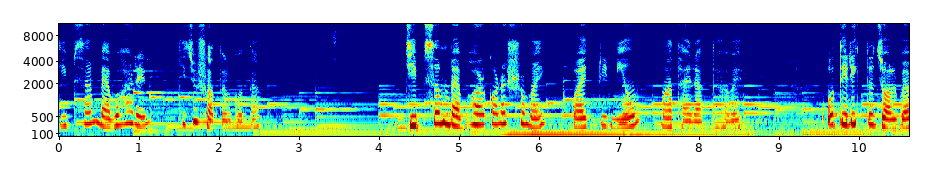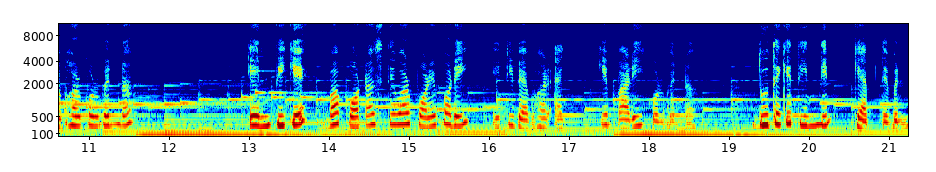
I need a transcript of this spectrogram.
জিপসাম ব্যবহারের কিছু সতর্কতা। জিপসাম ব্যবহার করার সময় কয়েকটি নিয়ম মাথায় রাখতে হবে। অতিরিক্ত জল ব্যবহার করবেন না। এনপিকে বা পটাশ দেওয়ার পরে পরেই এটি ব্যবহার একেবারেই করবেন না। দু থেকে তিন দিন গ্যাপ দেবেন।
